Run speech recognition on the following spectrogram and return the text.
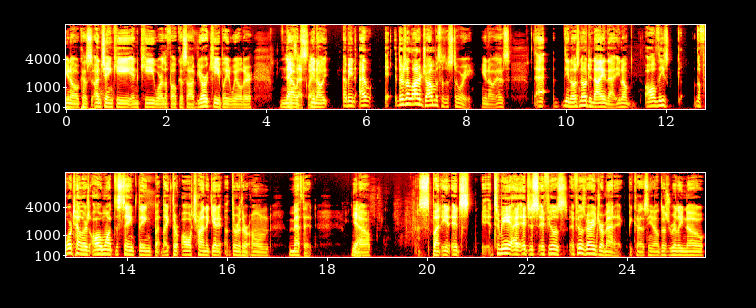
You know, because Unchained Key and Key were the focus of your Keyblade wielder. Now Exactly. it's you know, I mean, I it, there's a lot of drama to the story. You know, it's that you know, there's no denying that. You know, all these the foretellers all want the same thing, but like they're all trying to get it through their own method. You Yeah. know, but it, it's it, to me, I, it just it feels it feels very dramatic because you know there's really no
